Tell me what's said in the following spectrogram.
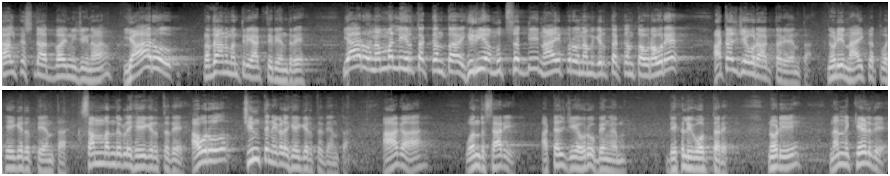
ಲಾಲ್ ಕೃಷ್ಣ ಅದ್ವಾನಿಜಿನ ಯಾರು ಪ್ರಧಾನಮಂತ್ರಿ ಆಗ್ತೀರಿ ಅಂದ್ರೆ? ಯಾರು ನಮ್ಮಲ್ಲಿ ಇರ್ತಕ್ಕಂಥ ಹಿರಿಯ ಮುತ್ಸದ್ದಿ ನಾಯಕರು ನಮಗಿರ್ತಕ್ಕಂಥವ್ರು ಅವರೇ? ಅಟಲ್ಜಿಯವರು ಆಗ್ತಾರೆ ಅಂತ. ನೋಡಿ ನಾಯಕತ್ವ ಹೇಗಿರುತ್ತೆ ಅಂತ, ಸಂಬಂಧಗಳು ಹೇಗಿರುತ್ತದೆ, ಅವರು ಚಿಂತನೆಗಳು ಹೇಗಿರ್ತದೆ ಅಂತ. ಆಗ ಒಂದು ಸಾರಿ ಅಟಲ್ಜಿಯವರು ಬೆಂಗ, ದೆಹಲಿಗೆ ಹೋಗ್ತಾರೆ. ನೋಡಿ, ನನ್ನ ಕೇಳಿದೆ,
